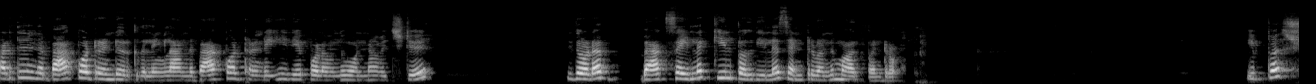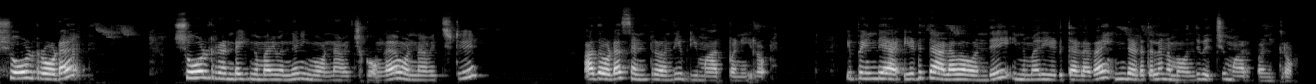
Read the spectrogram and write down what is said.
அடுத்தது இந்த பேக் பார்ட் ரெண்டு இருக்குது இல்லைங்களா? அந்த பேக் பார்ட் ரெண்டையும் இதே போல் வந்து ஒன்றா வச்சுட்டு இதோட பேக் சைடில் கீழ்ப்பகுதியில் சென்டர் வந்து மார்க் பண்ணுறோம் இப்போ ஷோல்டரோட ஷோல்டர் ரெண்டை இந்த மாதிரி வந்து நீங்கள் ஒன்றா வச்சுக்கோங்க. ஒன்றா வச்சுட்டு அதோட சென்டர் வந்து இப்படி மார்க் பண்ணிடுறோம். இப்போ இந்த எடுத்த அளவை வந்து இந்த மாதிரி எடுத்த அளவை இந்த இடத்துல நம்ம வந்து வச்சு மார்க் பண்ணிக்கிறோம்.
